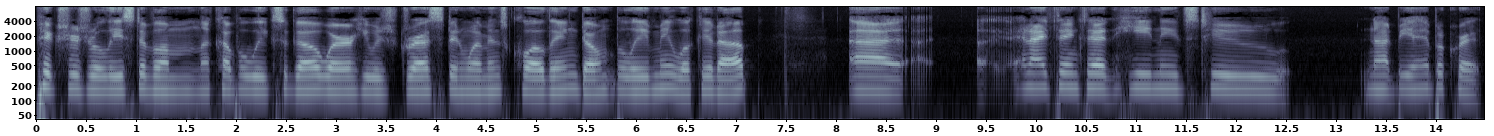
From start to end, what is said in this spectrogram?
pictures released of him a couple weeks ago where he was dressed in women's clothing. Don't believe me, look it up. Uh and I think that he needs to not be a hypocrite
